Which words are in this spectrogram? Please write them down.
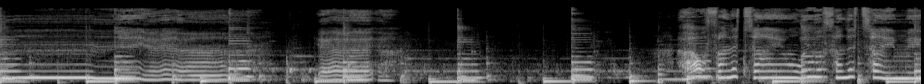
Mm, yeah, yeah, yeah. I will find the time, we will find the timing.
